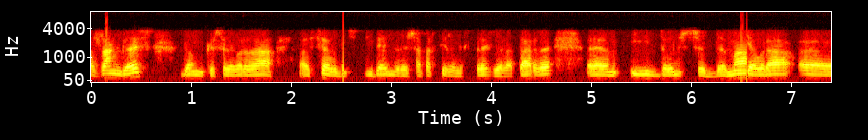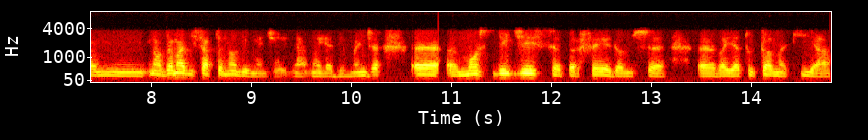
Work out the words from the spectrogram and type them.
als angles doncs, que celebrarà el seu divendres a partir de les 3 de la tarda eh, i doncs demà hi haurà, eh, no demà dissabte no diumenge, no, no hi ha diumenge, eh, molts digis per fer doncs eh, veia tothom aquí a,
